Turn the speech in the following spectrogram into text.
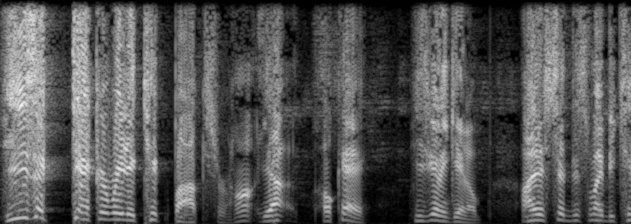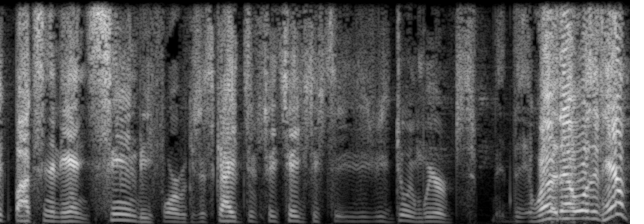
He's a decorated kickboxer, huh? Yeah. Okay. He's gonna get him. I just said this might be kickboxing that he hadn't seen before because this guy just, he's doing weird. Well, that wasn't him.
